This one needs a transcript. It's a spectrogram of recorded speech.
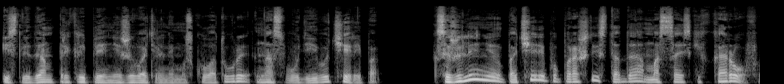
и следам прикрепления жевательной мускулатуры на своде его черепа. К сожалению, по черепу прошли стада массайских коров,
